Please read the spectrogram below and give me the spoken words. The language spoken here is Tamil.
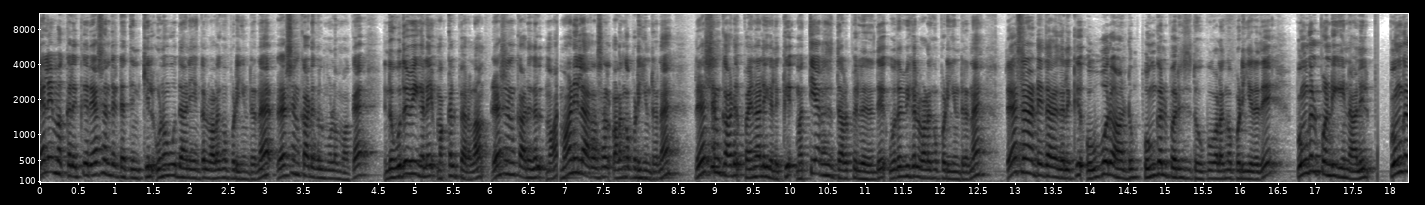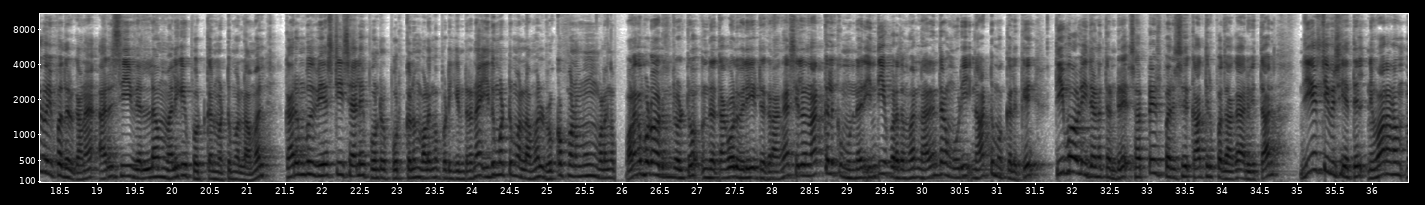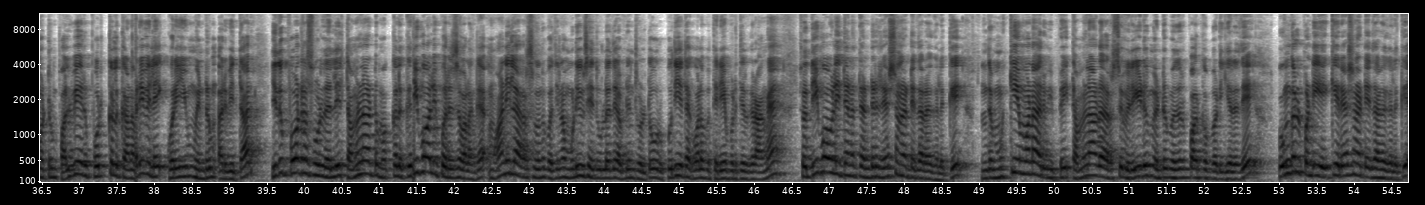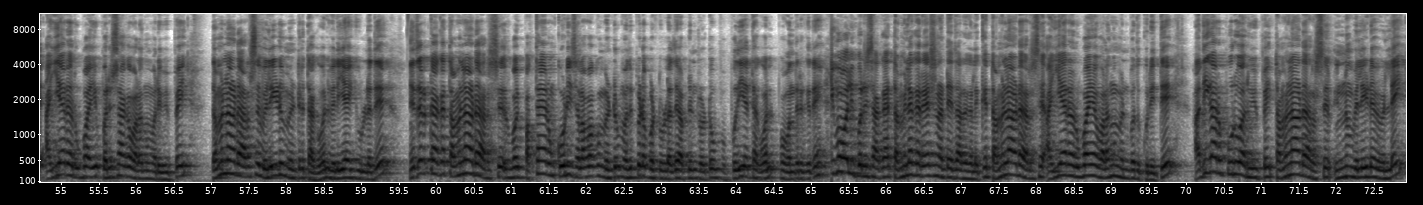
ஏழை மக்களுக்கு ரேஷன் திட்டத்தின் கீழ் உணவு தானியங்கள் வழங்கப்படுகின்றன. ரேஷன் கார்டுகள் மூலமாக இந்த உதவிகளை மக்கள் பெறலாம். ரேஷன் கார்டுகள் மாநில அரசால் வழங்கப்படுகின்றன. ரேஷன் கார்டு பயனாளிகளுக்கு மத்திய அரசு தரப்பிலிருந்து உதவிகள் வழங்கப்படுகின்றன. ரேஷன் அட்டைதாரர்களுக்கு ஒவ்வொரு ஆண்டும் பொங்கல் பரிசு தொகுப்பு வழங்கப்படுகிறது. பொங்கல் பண்டிகை நாளில் பொங்கல் வைப்பதற்கான அரிசி வெல்லம் மளிகை பொருட்கள் மட்டுமல்லாமல் கரும்பு வேஷ்டி சேலை போன்ற பொருட்களும் வழங்கப்படுகின்றன. இது மட்டுமல்லாமல் ரொக்கப்பணமும் வழங்க வழங்கப்படும் அப்படின்னு சொல்லிட்டு இந்த தகவல் வெளியிட்டிருக்கிறாங்க. சில நாட்களுக்கு முன்னர் இந்திய பிரதமர் நரேந்திர மோடி நாட்டு மக்களுக்கு தீபாவளி தினத்தன்று சர்ப்ரைஸ் பரிசு காத்திருப்பதாக அறிவித்தார். ஜிஎஸ்டி விஷயத்தில் நிவாரணம் மற்றும் பல்வேறு பொருட்களுக்கான வரி விலை குறையும் என்றும் அறிவித்தார். இது போன்ற சூழலில் தமிழ்நாட்டு மக்களுக்கு தீபாவளி பரிசு வழங்க மாநில அரசு வந்து பார்த்தீங்கன்னா முடிவு செய்துள்ளது அப்படின்னு சொல்லிட்டு ஒரு புதிய தகவலை தெரியப்படுத்தியிருக்கிறாங்க. ஸோ தீபாவளி தினத்தன்று ரேஷன் அட்டைதாரர்களுக்கு இந்த முக்கியமான அறிவிப்பை தமிழ்நாடு அரசு வெளியிடும் என்றும் எதிர்பார்க்கப்படுகிறது. பொங்கல் பண்டிகைக்கு ரேஷன் அட்டைதாரர்களுக்கு ஐயாயிரம் ரூபாயை பரிசாக வழங்கும் அறிவிப்பை தமிழ்நாடு அரசு வெளியிடும் என்று தகவல் வெளியாகியுள்ளது. இதற்காக தமிழ்நாடு அரசு ரூபாய் பத்தாயிரம் கோடி செலவாகும் என்றும் மதிப்பிடப்பட்டுள்ளது அப்படின்னு சொல்லிட்டு இப்போ புதிய தகவல் இப்போ வந்திருக்குது. தீபாவளி பரிசாக தமிழக ரேஷன் அட்டைதாரர்களுக்கு தமிழ்நாடு அரசு ஐயாயிரம் ரூபாயை வழங்கும் என்பது குறித்து அதிகாரப்பூர்வ அறிவிப்பை தமிழ்நாடு அரசு இன்னும் வெளியிடவில்லை.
